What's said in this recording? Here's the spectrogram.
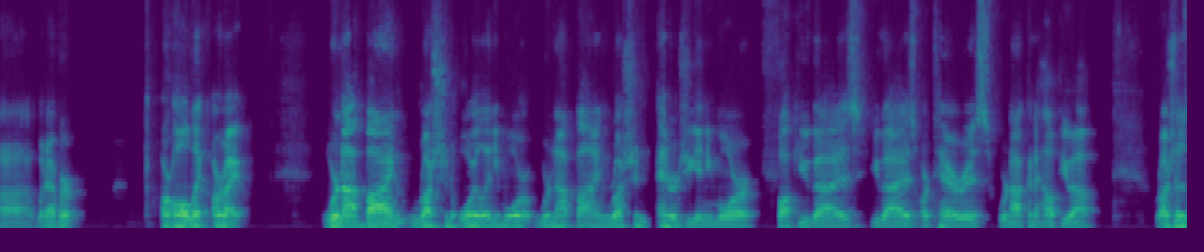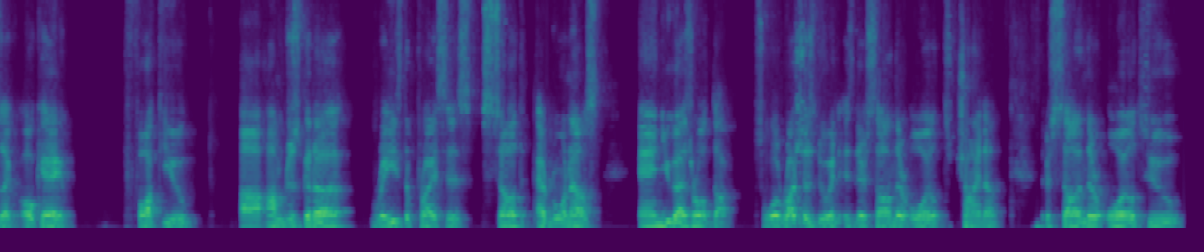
uh, whatever, are all like, all right, we're not buying Russian oil anymore. We're not buying Russian energy anymore. Fuck you guys. You guys are terrorists. We're not going to help you out. Russia's like, okay, fuck you. Uh, I'm just going to raise the prices, sell it to everyone else, and you guys are all done. So what Russia's doing is they're selling their oil to China. They're selling their oil to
